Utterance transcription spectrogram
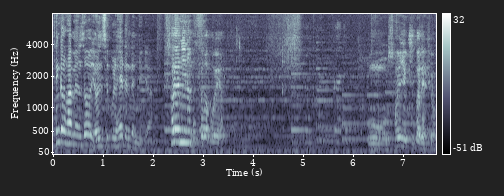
생각하면서 연습을 해야 된다는 얘기야. 서연이는 목표가 뭐예요? 오, 서연이 국가대표.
